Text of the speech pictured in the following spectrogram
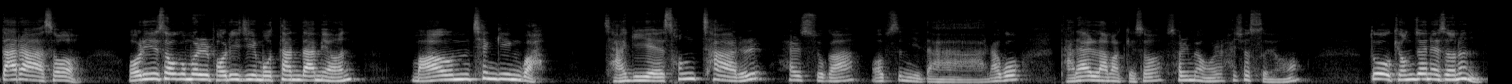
따라서 어리석음을 버리지 못한다면 마음 챙김과 자기의 성찰을 할 수가 없습니다. 라고 다랄라마께서 설명을 하셨어요. 또 경전에서는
